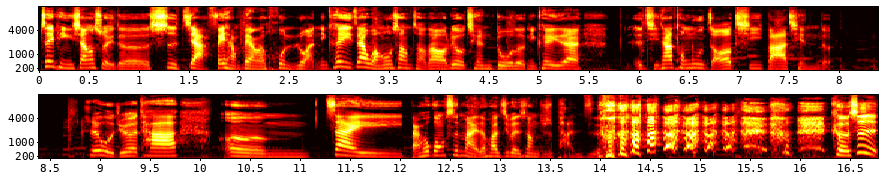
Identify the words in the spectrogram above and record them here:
这瓶香水的市价非常非常的混乱，你可以在网络上找到六千多的，你可以在呃其他通路找到七八千的。所以我觉得它，嗯，在百货公司买的话，基本上就是盘子。可是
